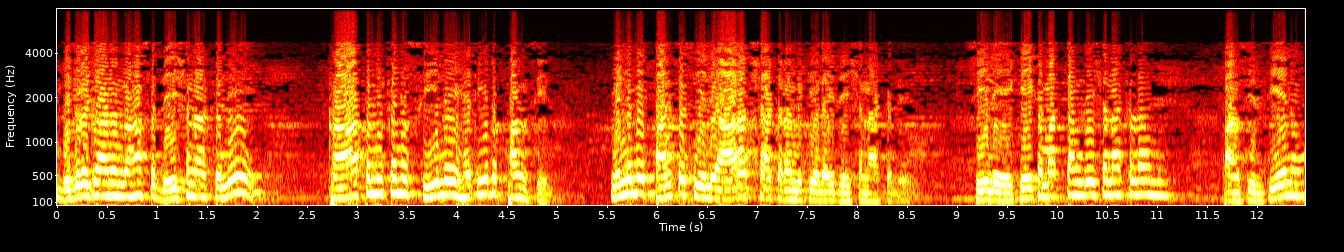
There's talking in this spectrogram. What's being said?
බුදුරජාණන් වහන්සේ දේශනා කළේ ප්‍රාථමිකම සීලේ හැටියට පංචශීල. මෙන්න මේ පංචශීලය ආරක්ෂා කරන්න කියලායි දේශනා කළේ. සීලේ එක එක මට්ටම් දේශනා කළානේ. පංචශීල් තියෙනවා.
